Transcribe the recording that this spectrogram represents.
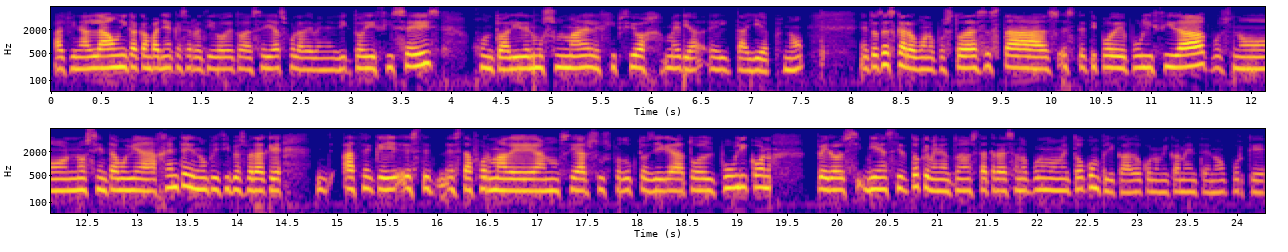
Al final, la única campaña que se retiró de todas ellas fue la de Benedicto XVI, junto al líder musulmán, el egipcio Ahmed el Tayeb, ¿no? Entonces, claro, bueno, pues todas estas, este tipo de publicidad, pues no, no sienta muy bien a la gente. En un principio es verdad que hace que este, esta forma de anunciar sus productos llegue a todo el público, ¿no? pero bien es cierto que Benetton está atravesando por un momento complicado económicamente, ¿no? Porque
